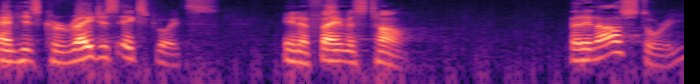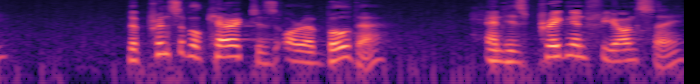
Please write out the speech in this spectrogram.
and his courageous exploits in a famous town. But in our story, the principal characters are a builder and his pregnant fiancée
